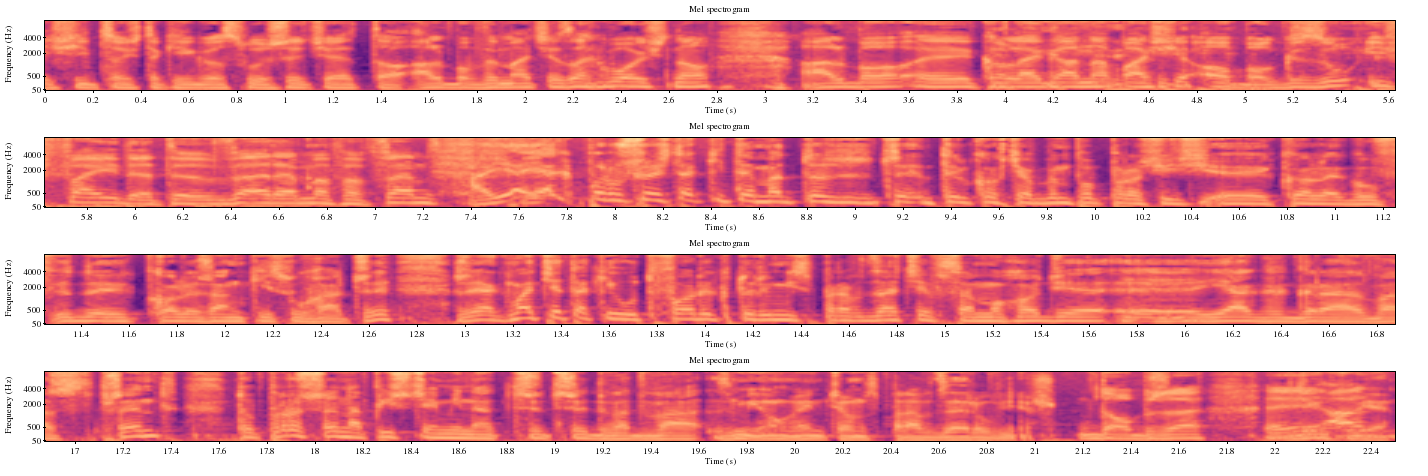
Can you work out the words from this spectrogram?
Jeśli coś takiego słyszycie, to albo wy macie za głośno, albo y, kolega na pasie obok. Zu i Faded w RMF FM. A ja jak poruszyłeś taki temat, to czy, tylko chciałbym poprosić e, kolegów, e, koleżanki, słuchaczy, że jak macie takie utwory, którymi sprawdzacie w samochodzie, e, jak gra wasz sprzęt, to proszę napiszcie mi na 3322, z miłą chęcią sprawdzę również. Dobrze. Y, Dziękuję.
